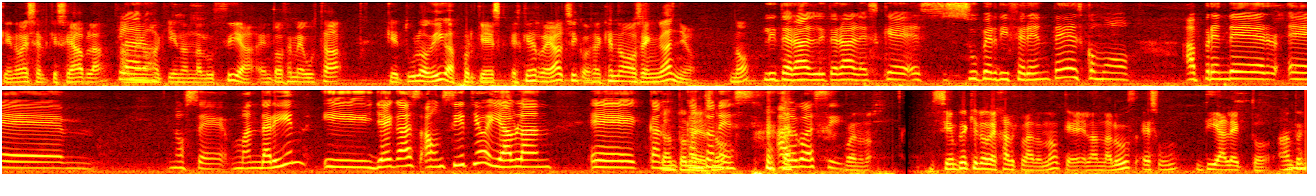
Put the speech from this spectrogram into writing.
que no es el que se habla, al menos aquí en Andalucía. Entonces me gusta que tú lo digas porque es, es que es real, chicos, es que no os engaño. ¿No? Literal, literal, es que es súper diferente, es como aprender, eh, no sé, mandarín y llegas a un sitio y hablan eh, cantonés, algo así. bueno, siempre quiero dejar claro, ¿no? Que el andaluz es un dialecto. Antes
